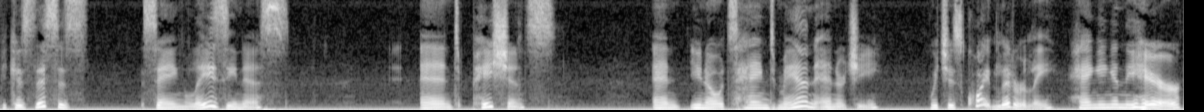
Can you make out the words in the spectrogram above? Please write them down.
because this is saying laziness and patience and you know it's hanged man energy which is quite literally hanging in the air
